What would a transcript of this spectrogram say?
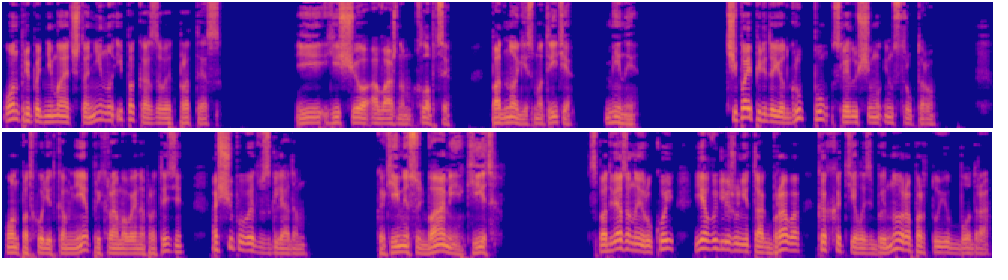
Он приподнимает штанину и показывает протез. И еще о важном, хлопцы. Под ноги смотрите. Мины. Чапай передает группу следующему инструктору. Он подходит ко мне, прихрамывая на протезе, ощупывает взглядом. — Какими судьбами, Кит? С подвязанной рукой я выгляжу не так браво, как хотелось бы, но рапортую бодро.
